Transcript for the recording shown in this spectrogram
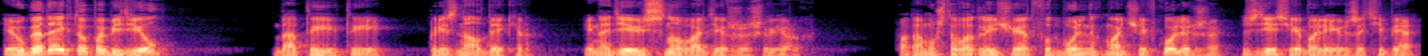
И угадай, кто победил? Да ты, ты, признал Декер. И надеюсь, снова одержишь верх. Потому что, в отличие от футбольных матчей в колледже, здесь я болею за тебя».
